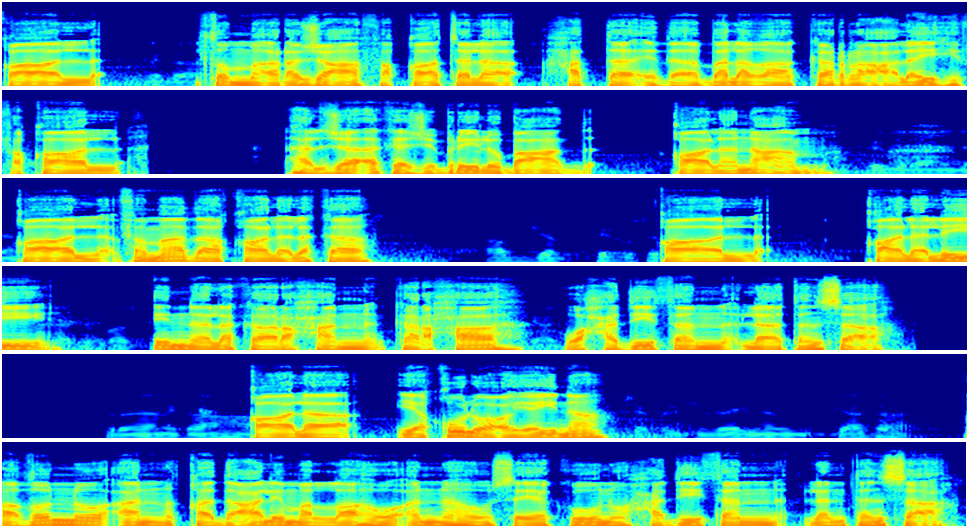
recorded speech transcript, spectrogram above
قال ثم رجع فقاتل حتى إذا بلغ كر عليه فقال هل جاءك جبريل بعد؟ قال نعم. قال فماذا قال لك؟ قال قال لي إن لك رحا كرحاه وحديثا لا تنساه. قال يقول عيينة أظن أن قد علم الله أنه سيكون حديثا لن تنساه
